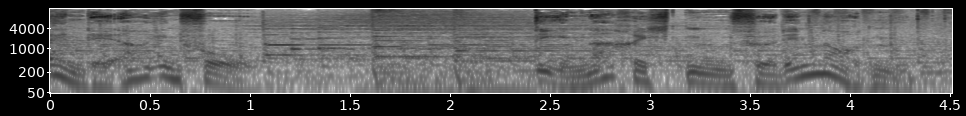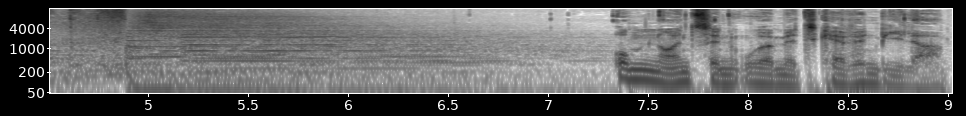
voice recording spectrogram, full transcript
NDR Info. Die Nachrichten für den Norden. Um 19 Uhr mit Kevin Bieler.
